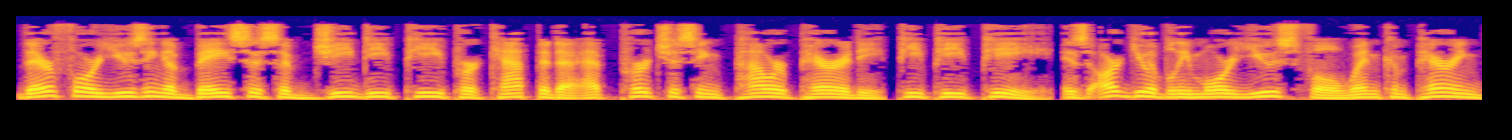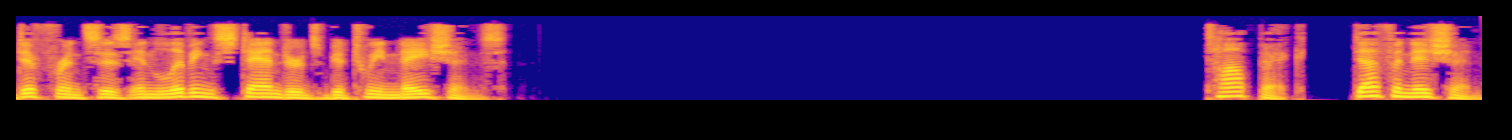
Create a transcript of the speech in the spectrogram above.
therefore using a basis of GDP per capita at purchasing power parity PPP is arguably more useful when comparing differences in living standards between nations. Definition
